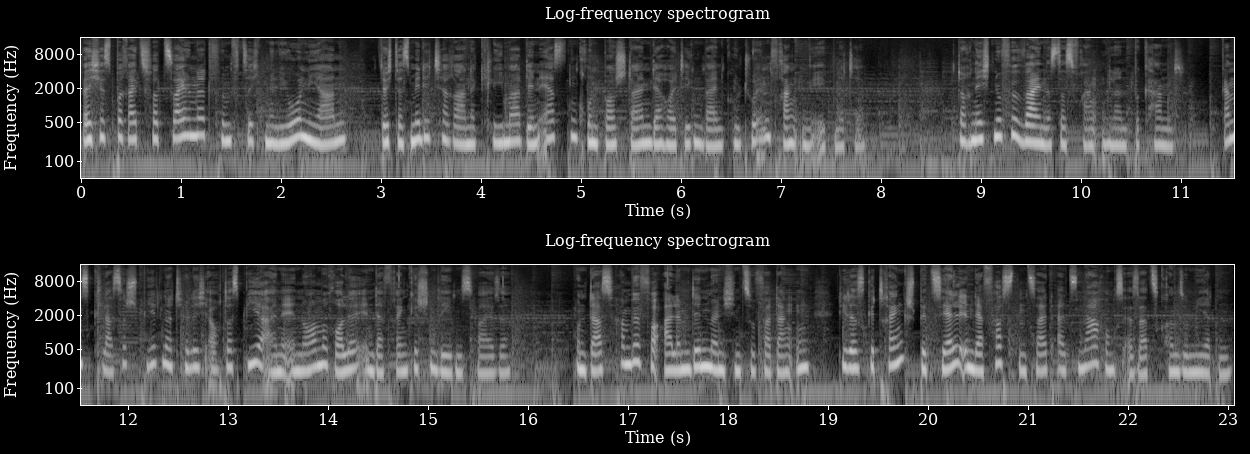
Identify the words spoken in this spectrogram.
welches bereits vor 250 Millionen Jahren durch das mediterrane Klima den ersten Grundbaustein der heutigen Weinkultur in Franken ebnete. Doch nicht nur für Wein ist das Frankenland bekannt. Ganz klassisch spielt natürlich auch das Bier eine enorme Rolle in der fränkischen Lebensweise. Und das haben wir vor allem den Mönchen zu verdanken, die das Getränk speziell in der Fastenzeit als Nahrungsersatz konsumierten.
